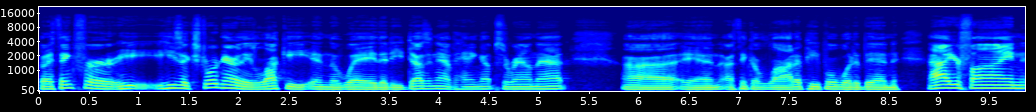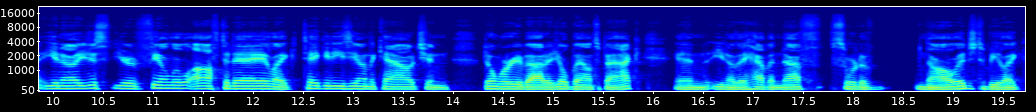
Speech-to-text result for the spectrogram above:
but i think for he he's extraordinarily lucky in the way that he doesn't have hangups around that uh, and I think a lot of people would have been, ah, you're fine. You know, you just, you're feeling a little off today. Like, take it easy on the couch and don't worry about it. You'll bounce back. And, you know, they have enough sort of knowledge to be like,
